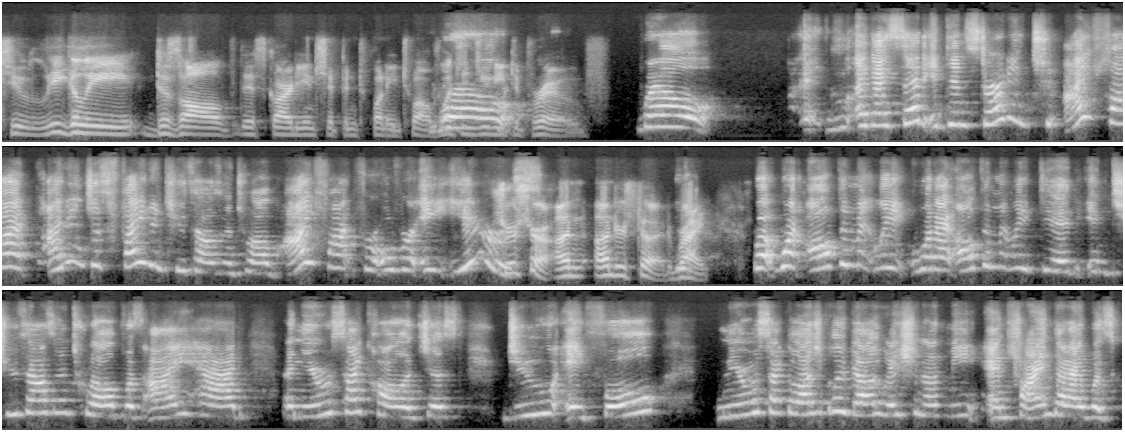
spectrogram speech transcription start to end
to legally dissolve this guardianship in 2012? What well, did you need to prove? Well, like I said, it didn't start in two. I fought. I didn't just fight in 2012. I fought for over eight years. Sure, sure, Un- understood. Yeah. Right. But what ultimately, what I ultimately did in 2012 was I had a neuropsychologist do a full neuropsychological evaluation of me and find that I was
